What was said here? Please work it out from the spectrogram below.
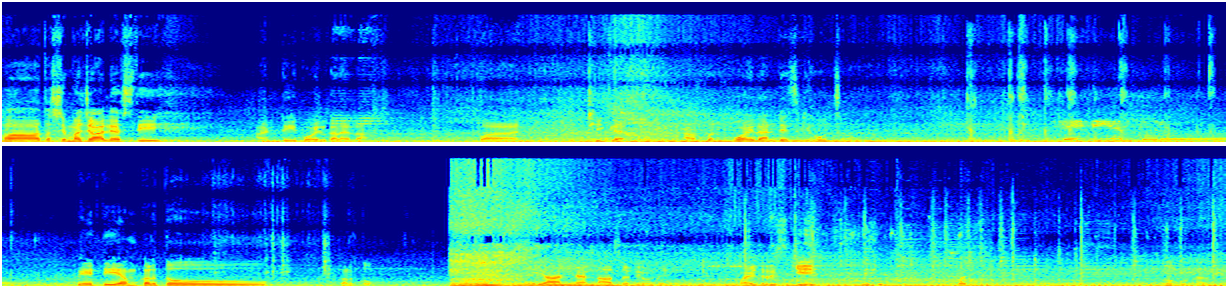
हा तशी मजा आली असती अंडी बॉईल करायला. पण ठीक आहे. आपण बॉईल अंडेच घेऊन जाऊ. पेटीएम करतो करतो या अंड्यांना असं ठेवलंय वाईट रिस्की पण बघू काय होतं.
